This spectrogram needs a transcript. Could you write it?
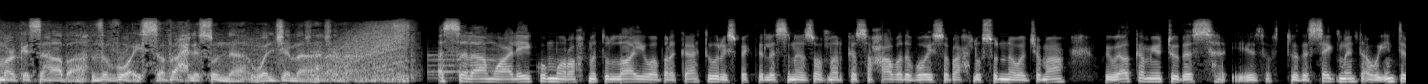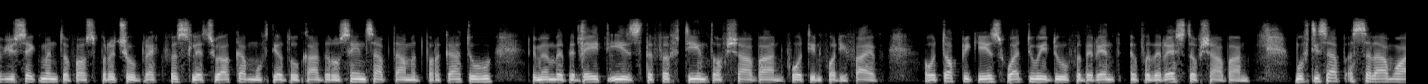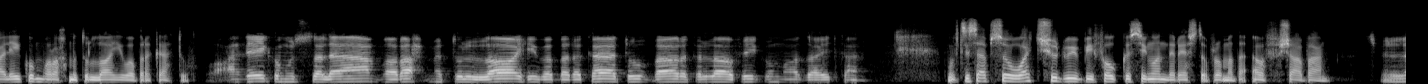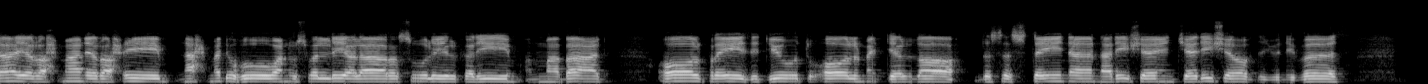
Markaz Sahaba, the voice of Ahl Sunnah wal Jama'ah. Assalamu alaikum wa rahmatullahi wa barakatuh. Respected listeners of Markaz Sahaba, the voice of Ahlus Sunnah wal Jama'ah. We welcome you to this to the segment, our interview segment of our spiritual breakfast. Let's welcome Mufti Abdul Qadir Hoosen Saab Damat Barakatuh. Remember the date is the 15th of Shaban 1445. Our topic is what do we do for the rent, for the rest of Shaban? Mufti Saab, Assalamu alaikum wa rahmatullahi wa barakatuh. وعليكم السلام ورحمة الله وبركاته بارك الله فيكم وزايد كان Mufti Saab, so what should we be focusing on the rest of Ramadan of Shaban? بسم الله الرحمن الرحيم نحمده ونصلي على رسوله الكريم أما بعد All praise is due to Almighty Allah, the sustainer, nourisher and cherisher of the universe.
